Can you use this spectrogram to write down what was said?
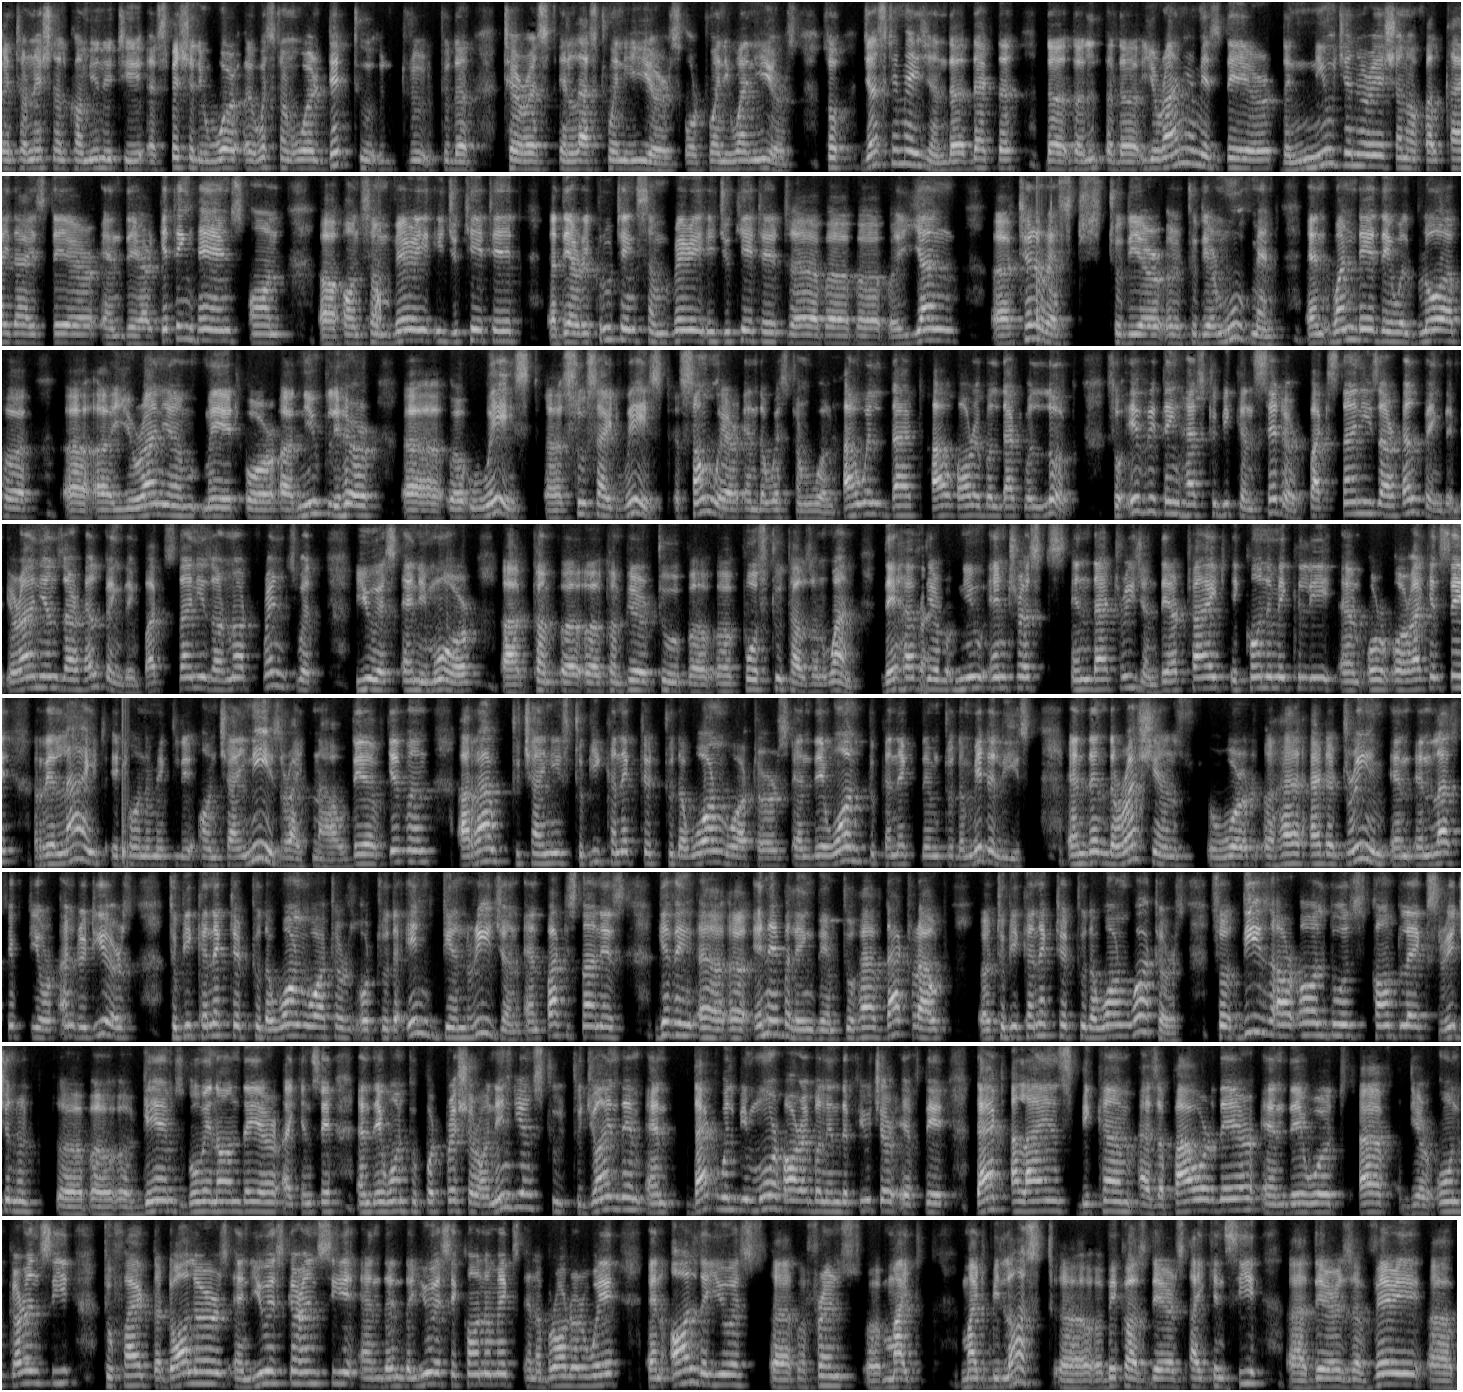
international community, especially Western world did to, to, to the terrorists in last 20 years or 21 years. So just imagine the, that the, the, the, the uranium is there, the new generation of Al-Qaeda is there, and they are getting hands on, on some very educated, they are recruiting some very educated uh, uh, uh, young uh, terrorists to their uh, to their movement, and one day they will blow up a, a, a uranium made or a nuclear uh, uh waste, uh, suicide waste somewhere in the Western world. How will that? How horrible that will look? So everything has to be considered. Pakistanis are helping them. Iranians are helping them. Pakistanis are not friends with U.S. anymore uh, com compared to post 2001. They have right. their new interests in that region. They are tied economically, um, or, or I can say relied economically on Chinese right now. They have given a route to Chinese to be connected to the warm waters, and they want to connect them to the Middle East. And then the Russians were uh, had, a dream in, in last 50 or 100 years to be connected to the warm waters or to the Indian region. And Pakistan is giving, uh, uh, enabling them to have that route uh, to be connected to the warm waters. So these are all those complex regional uh, uh, uh, games going on there, I can say, and they want to put pressure on Indians to, to join them. And that will be more horrible in the future if they that alliance become as a power there and they would have their own currency to fight the dollars and US currency and then the US economics in a broader way. And all the US uh, friends uh, might might be lost uh, because there's I can see uh, there's a very uh,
